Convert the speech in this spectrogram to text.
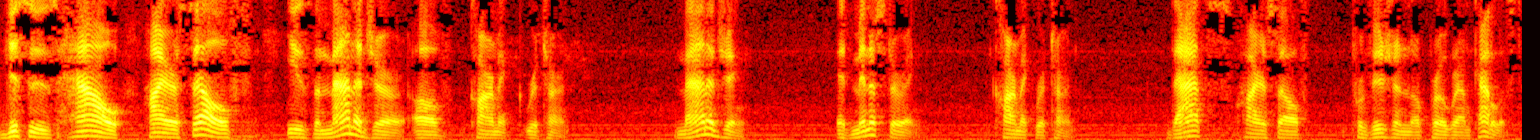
This is how higher self is the manager of karmic return. Managing administering karmic return. That's higher self provision of program catalyst,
